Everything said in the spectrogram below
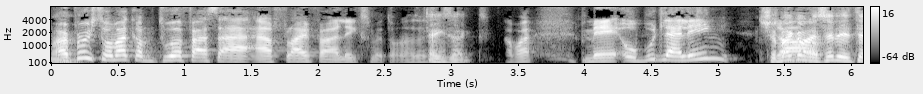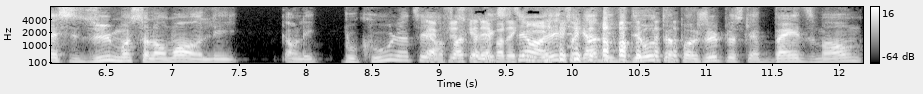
Ouais. Un peu sûrement comme toi face à à Alex, mettons. dans un sens. Exact. Tu? Mais au bout de la ligne, Je sais pas Genre- qu'on essaie d'être assidus. Moi, selon moi, on l'est on l'est beaucoup. Là, tu sais. Ben, En fait, Alex, tu tu regardes des vidéos, t'as pas joué plus que ben du monde,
